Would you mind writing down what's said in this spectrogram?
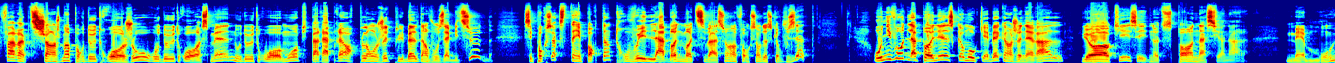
faire un petit changement pour 2-3 jours ou 2-3 semaines ou 2-3 mois, puis par après replonger de plus belle dans vos habitudes. C'est pour ça que c'est important de trouver la bonne motivation en fonction de ce que vous êtes. Au niveau de la police, comme au Québec en général, le hockey, c'est notre sport national. Mais moi,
